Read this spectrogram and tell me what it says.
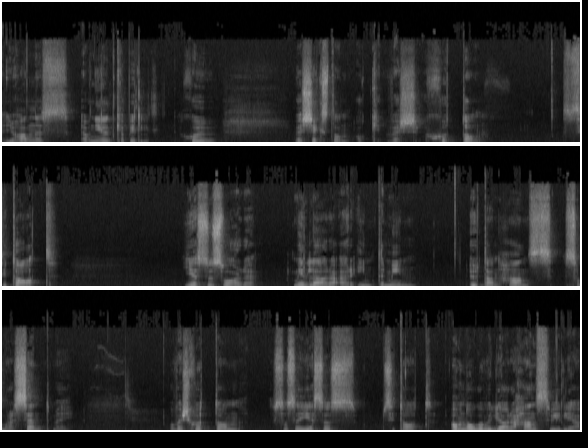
Johannes evangeliet kapitel 7, vers 16 och vers 17. Citat. Jesus svarade Min lära är inte min, utan hans som har sänt mig. Och vers 17 så säger Jesus citat, om någon vill göra hans vilja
